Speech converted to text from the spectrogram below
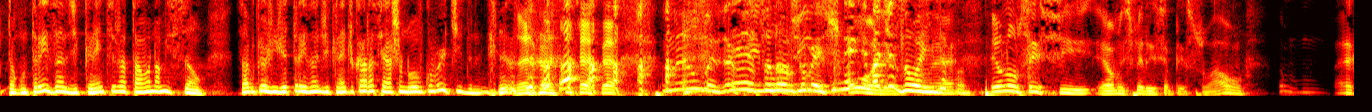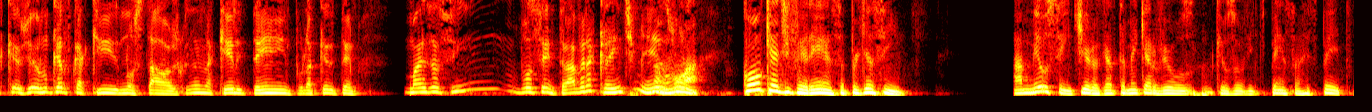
então com três anos de crente, você já estava na missão. Sabe que hoje em dia, três anos de crente, o cara se acha novo convertido, né? não, mas é assim. Novo convertido. Nem se batizou ainda, é. pô. Eu não sei se é uma experiência pessoal. É que eu não quero ficar aqui nostálgico, né? naquele tempo, naquele tempo. Mas assim, você entrava, era crente mesmo. Não, vamos lá. Qual que é a diferença? Porque assim a meu sentir, eu também quero ver os, o que os ouvintes pensam a respeito.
